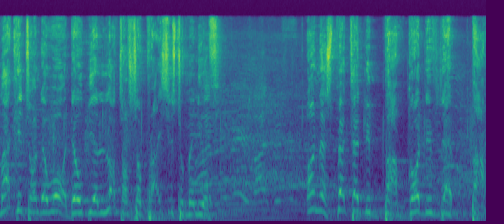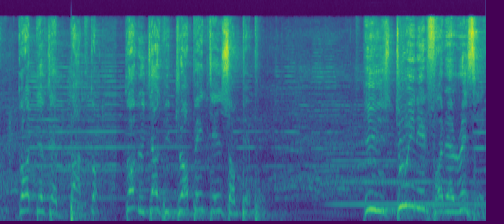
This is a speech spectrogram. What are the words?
Mark it on the wall. There will be a lot of surprises to many of you. Unexpectedly, bam, God gives them bam. God gives them bam. God, God will just be dropping things on people. He is doing it for the reason.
